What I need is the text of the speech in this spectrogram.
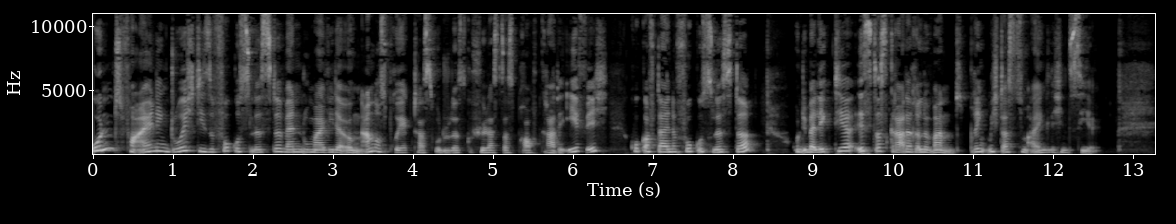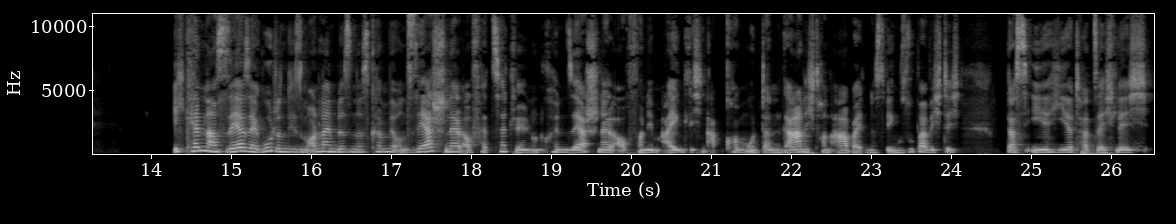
und vor allen Dingen durch diese Fokusliste, wenn du mal wieder irgendein anderes Projekt hast, wo du das Gefühl hast, das braucht gerade ewig, guck auf deine Fokusliste und überleg dir, ist das gerade relevant? Bringt mich das zum eigentlichen Ziel? Ich kenne das sehr, sehr gut. In diesem Online-Business können wir uns sehr schnell auch verzetteln und können sehr schnell auch von dem eigentlichen abkommen und dann gar nicht dran arbeiten. Deswegen super wichtig, dass ihr hier tatsächlich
